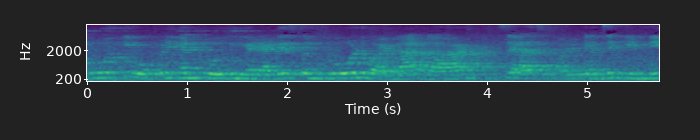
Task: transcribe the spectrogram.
पोर की ओपनिंग एंड क्लोजिंग है that is controlled by the guard cells और you can say kidney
